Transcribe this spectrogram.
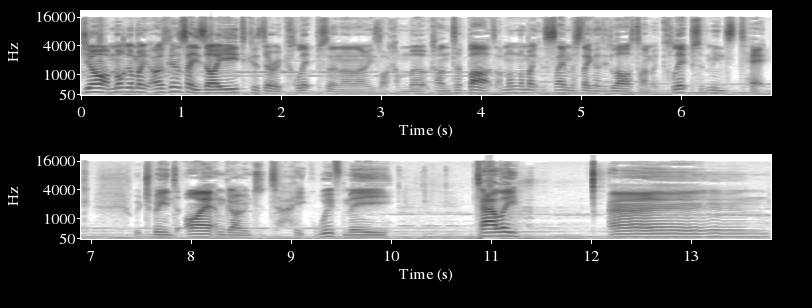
do you know what? I'm not gonna make. I was gonna say Zaeed because they're Eclipse, and I know he's like a Merc Hunter, but I'm not gonna make the same mistake I did last time. Eclipse means tech, which means I am going to take with me Tali and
